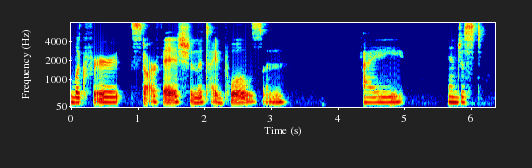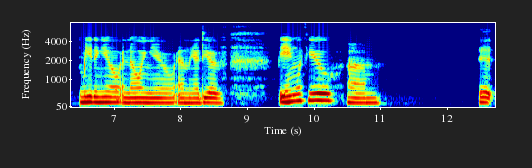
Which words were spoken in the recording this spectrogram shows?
look for starfish in the tide pools and I and just meeting you and knowing you and the idea of being with you um it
